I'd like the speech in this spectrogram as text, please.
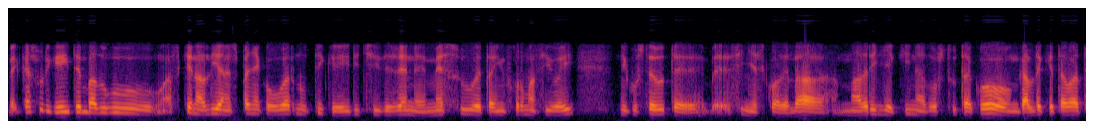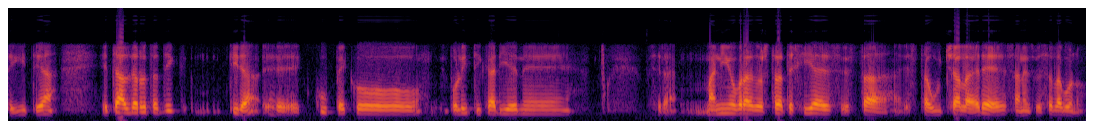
Be, kasurik egiten badugu azken aldian Espainiako gobernutik e, iritsi diren e, mezu eta informazioei, nik uste dute zinezkoa dela Madrilekin adostutako galdeketa bat egitea. Eta alderrotatik, tira, e, kupeko politikarien e, zera, maniobra edo estrategia ez, ez, da, ez da utxala ere, esan ez bezala, bueno,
